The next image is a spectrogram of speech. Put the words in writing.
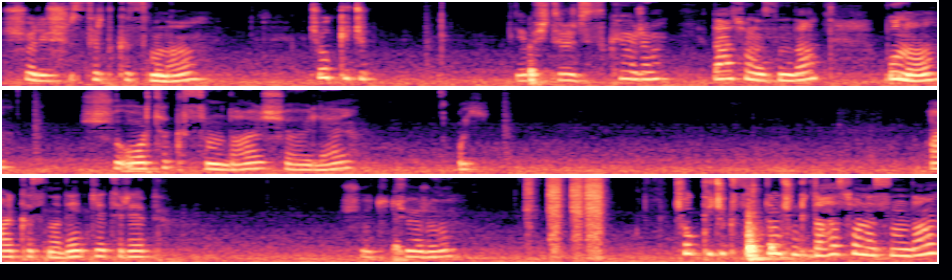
şöyle şu sırt kısmına çok küçük yapıştırıcı sıkıyorum. Daha sonrasında bunu şu orta kısımda şöyle oy arkasına denk getirip şöyle tutuyorum. Çok küçük sıktım çünkü daha sonrasında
